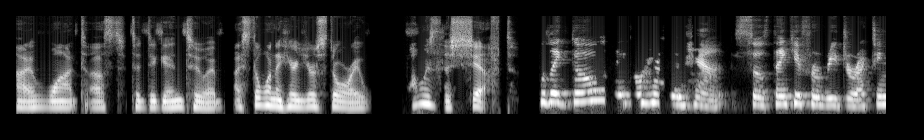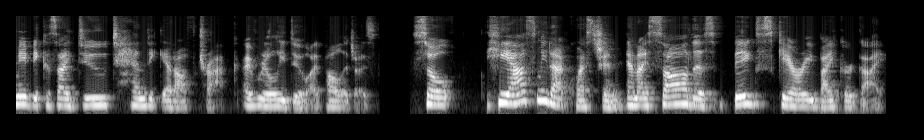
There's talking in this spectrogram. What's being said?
I want us to dig into it. I still want to hear your story. What was the shift? Well, they go they go hand in hand. So thank you for redirecting me because I do tend to get off track. I really do. I apologize. So he asked me that question, and I saw this big, scary biker guy.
